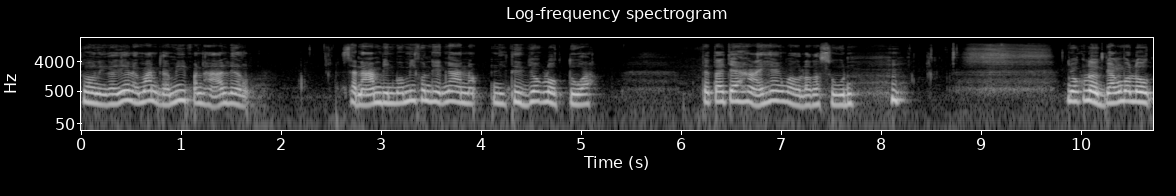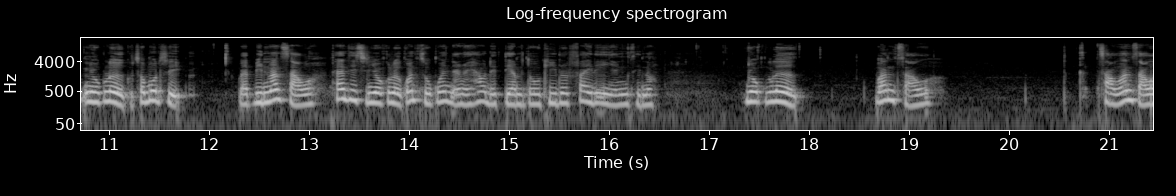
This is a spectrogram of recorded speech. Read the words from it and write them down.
ช่วงนี้ก็เยอะเลยมันก็มีปัญหาเรื่อง สนามบินบ่มีคนเฮ็ดงานเนาะนี่ถึกยกเลิกตัว แต่ตาใจหายแห้งเบาแล้วก็ศูนย์ยกเลิกยังบ่เลิกยกเลิกสมมติสิแบบบินวันเสาร์แทนที่สิยกเลิกวันศุกร์วันยังให้เฮาได้เตรียมตัวขี่รถไฟได้อีหยังสิเนาะยกเลิกวันเสาร์เสาร์วันเสาร์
